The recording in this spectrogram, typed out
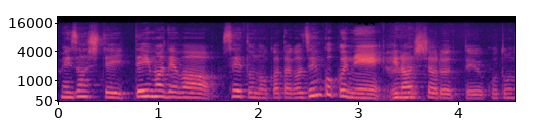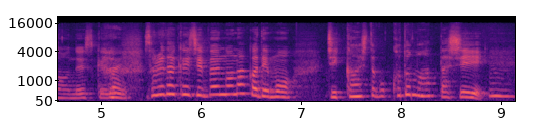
目指していって今では生徒の方が全国にいらっしゃるっていうことなんですけど、はい。それだけ自分の中でも実感したこともあったし、うん。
